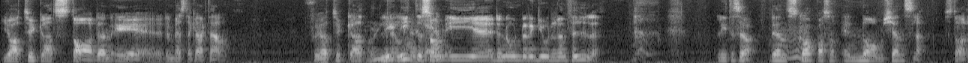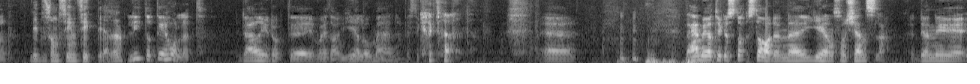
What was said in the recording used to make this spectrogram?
Jag tycker att staden är den bästa karaktären. För jag tycker att li, lite Okej. som i eh, Den onde, den gode, den fule. lite så. Den skapar sån enorm känsla, staden. Lite som Sin City eller? Lite åt det hållet. Där är ju dock det, vad heter han, Yellow Man, bästa karaktären. eh. Nej men jag tycker sta- staden eh, ger en sån känsla. Den är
